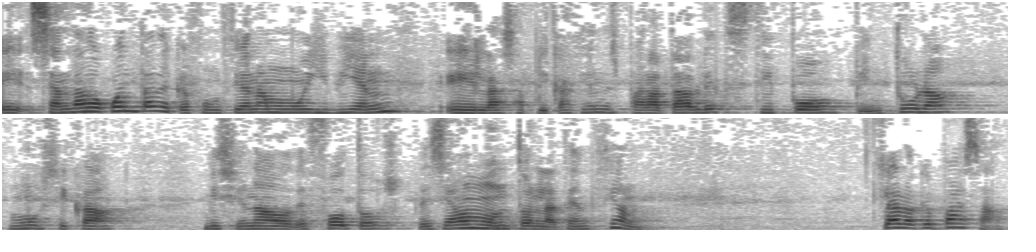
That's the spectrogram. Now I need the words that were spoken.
eh, se han dado cuenta de que funcionan muy bien eh, las aplicaciones para tablets tipo pintura, música, visionado de fotos, les llama un montón la atención. Claro, ¿qué pasa?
